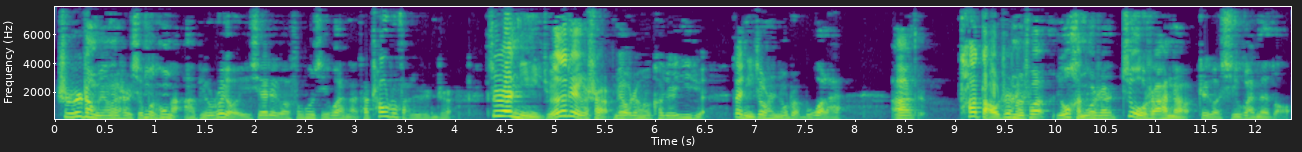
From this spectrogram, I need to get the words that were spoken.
事实证明呢是行不通的啊。比如说有一些这个风俗习惯呢，它超出法律认知。虽然你觉得这个事儿没有任何科学依据，但你就是扭转不过来啊。它导致呢说有很多人就是按照这个习惯在走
